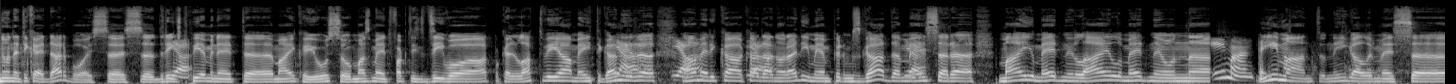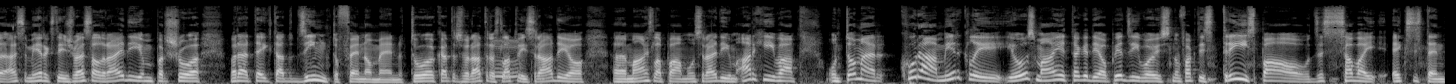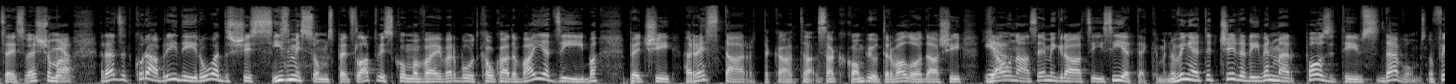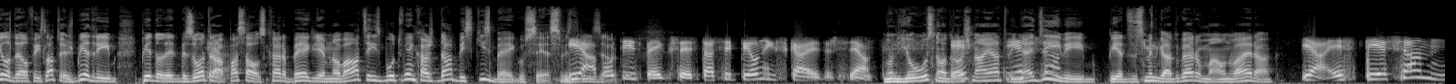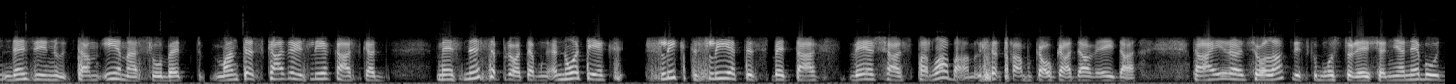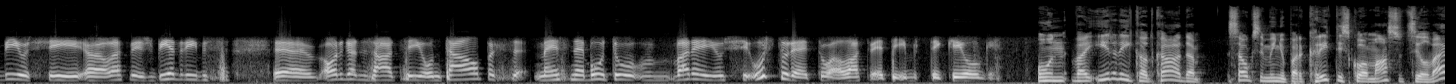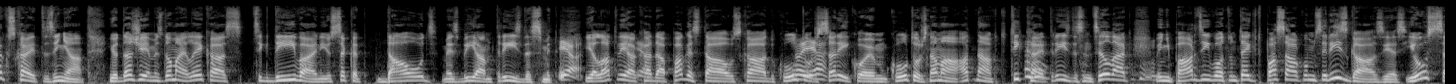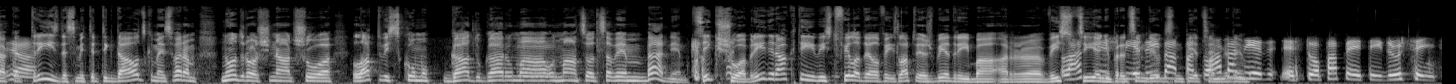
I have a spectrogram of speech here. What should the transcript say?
Nu, ne tikai darbojas. Es drīkstu pieminēt, eh, Maika, jūsu mazmeita faktiski dzīvo atpakaļ Latvijā. Meita gan jā, ir eh, jā, Amerikā kādā jā. no raidījumiem pirms gada. Jā. Mēs ar Maiju, Medni, Lailu, Medni un Imantu. Imantu un Igali mēs uh, esam ierakstījuši veselu raidījumu par šo, varētu teikt, tādu dzimtu fenomenu. To katrs var atrast mm. Latvijas radio uh, mājaslapā mūsu raidījuma arhīvā. Un tomēr, kurā mirklī jūs, Māja, tagad jau piedzīvojusi, nu, faktiski trīs paudzes savai eksistencei svešumā. Jā. Redzat, kurā brīdī rodas šis izmisums pēc latviskuma vai varbūt kaut kāda vajadzība pēc šī restarta, kā tā saka kompjūtera valodā, šī Jā. jaunās emigrācijas ietekme. Nu, viņai taču ir arī vienmēr pozitīvs devums. Nu, Filadelfijas Latviešu biedrība, piedodiet, bez otrā Jā. pasaules kara bēgļiem no Vācijas būtu vienkārši dabiski izbeigusies. Visdrīzāk. Jā, būtu izbeigusies. Tas ir pilnīgi skaidrs. Jā. Un jūs nodrošinājāt es viņai dzīvību. 50 gadu garumā un vairāk. Jā, es tiešām nezinu tam iemeslu, bet man tas kādreiz liekas, ka mēs nesaprotam, notiek sliktas lietas, bet tās vēršās par labām lietām kaut kādā veidā. Tā ir šo latvisku uzturēšanu. Ja nebūtu bijusi uh, Latviešu biedrības uh, organizācija un telpas, mēs nebūtu varējuši uzturēt to latvietību tik ilgi. Un vai ir arī kaut kāda sauksim viņu par kritisko masu cilvēku skaita ziņā, jo dažiem, es domāju, liekas, cik dīvaini. Jūs sakat, daudz, mēs bijām 30. Jā. Ja Latvijā jā. kādā pagastā uz kādu kultūras no, nu, sarīkojumu, kultūras namā atnāktu tikai 30 mhm. cilvēki, mhm. viņi pārdzīvot un teiktu, pasākums ir izgāzies. Jūs sakat, jā. 30 ir tik daudz, ka mēs varam nodrošināt šo latviskumu gadu garumā mm. un mācot saviem bērniem. Cik šobrīd ir aktīvisti Filadelfijas Latviešu biedrībā ar uh, visu Latvijas cieņu pret 125 gadiem? Papētīju drusciņi.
